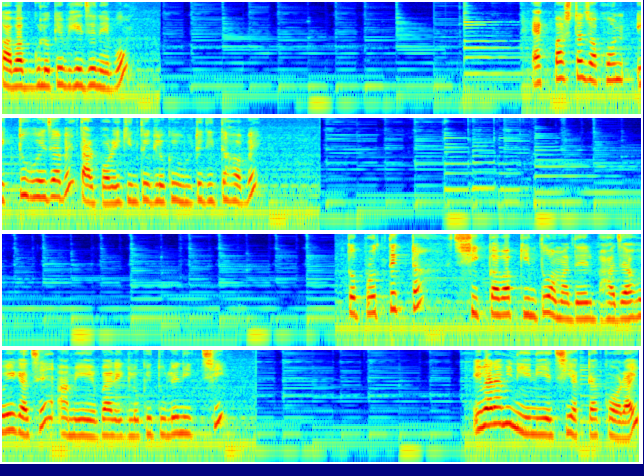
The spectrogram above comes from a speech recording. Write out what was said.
কাবাবগুলোকে ভেজে নেব। এক পাশটা যখন একটু হয়ে যাবে তারপরে কিন্তু এগুলোকে উল্টে দিতে হবে। তো প্রত্যেকটা শিক কাবাব কিন্তু আমাদের ভাজা হয়ে গেছে। আমি এবার এগুলোকে তুলে নিচ্ছি। এবার আমি নিয়ে নিয়েছি একটা কড়াই।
